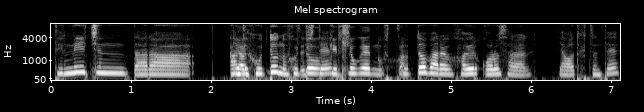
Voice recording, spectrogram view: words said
Тэрний чин дараа аа тэг хөдөө Хөдөө шүү дээ. гэрлүүгээ нүцсэн. Хөдөө бараг 2 3 сараар яваад өгцөн те.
